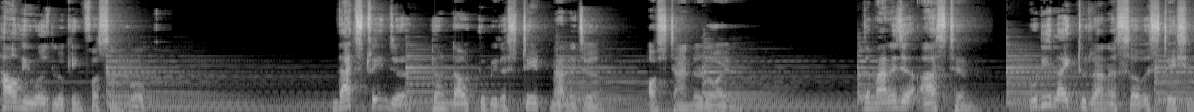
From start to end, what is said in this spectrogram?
how he was looking for some work. That stranger turned out to be the state manager of Standard Oil. The manager asked him, Would you like to run a service station?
